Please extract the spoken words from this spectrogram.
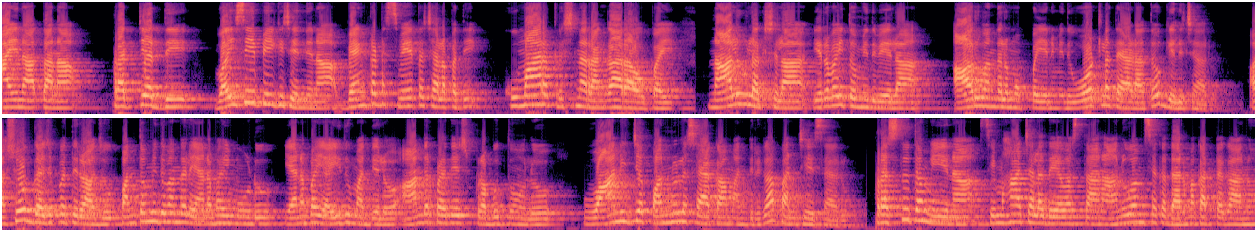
ఆయన తన ప్రత్యర్థి వైసీపీకి చెందిన వెంకట శ్వేత చలపతి కుమారకృష్ణ రంగారావుపై నాలుగు లక్షల ఇరవై తొమ్మిది వేల ఆరు వందల ముప్పై ఎనిమిది ఓట్ల తేడాతో గెలిచారు. అశోక్ గజపతి రాజు పంతొమ్మిది వందల ఎనభై మూడు ఎనభై ఐదు మధ్యలో ఆంధ్రప్రదేశ్ ప్రభుత్వంలో వాణిజ్య పన్నుల శాఖ మంత్రిగా పనిచేశారు. ప్రస్తుతం ఈయన సింహాచల దేవస్థాన అనువంశక ధర్మకర్తగాను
